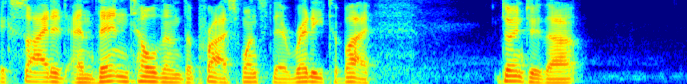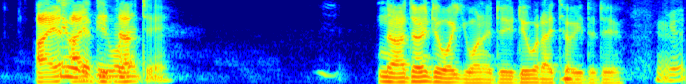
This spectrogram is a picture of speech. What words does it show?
excited and then tell them the price once they're ready to buy. Don't do that. I, Do I whatever did you that. want to do. No, don't do what you want to do. Do what I tell you to do. Yeah.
